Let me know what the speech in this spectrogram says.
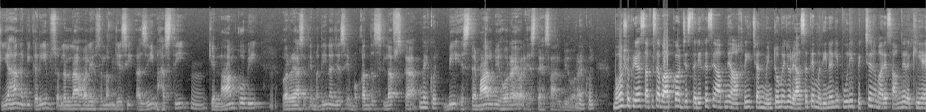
कि यहाँ नबी करीम सल्लल्लाहु अलैहि वसल्लम जैसी अजीम हस्ती के नाम को भी और रियासत मदीना जैसे मुक़दस लफ्ज़ का बिल्कुल। भी इस्तेमाल भी हो रहा है और इस्तेसाल भी हो रहा है। बिल्कुल। बहुत शुक्रिया साफ़ी साहब आपका, और जिस तरीके से आपने आखिरी चंद मिनटों में जो रियासत मदीना की पूरी पिक्चर हमारे सामने रखी है,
